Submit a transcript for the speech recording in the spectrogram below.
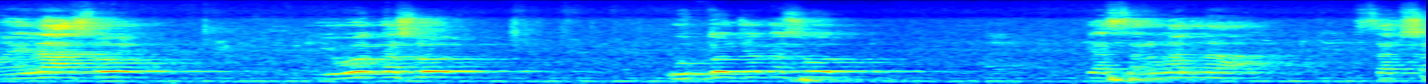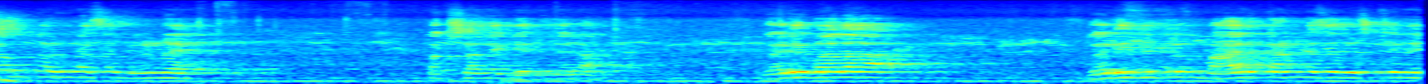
महिला असो युवक असो उद्योजक असोत या सर्वांना सक्षम करण्याचा निर्णय पक्षाने घेतलेला. गरिबाला गरिबीतून बाहेर काढण्याच्या दृष्टीने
